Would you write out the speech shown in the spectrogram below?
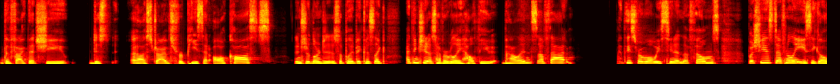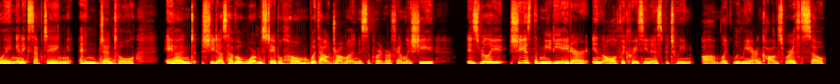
the fact that she just uh, strives for peace at all costs and should learn to discipline because, like, I think she does have a really healthy balance of that, at least from what we've seen in the films. But she is definitely easygoing and accepting and gentle, and she does have a warm, stable home without drama and is supportive of her family. She is really she is the mediator in all of the craziness between um, like Lumiere and Cogsworth. So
